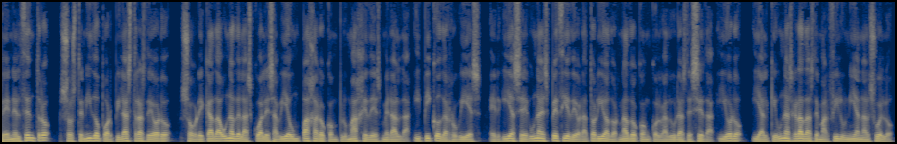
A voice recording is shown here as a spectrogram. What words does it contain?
En el centro, sostenido por pilastras de oro, sobre cada una de las cuales había un pájaro con plumaje de esmeralda y pico de rubíes, erguíase una especie de oratorio adornado con colgaduras de seda y oro, y al que unas gradas de marfil unían al suelo,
